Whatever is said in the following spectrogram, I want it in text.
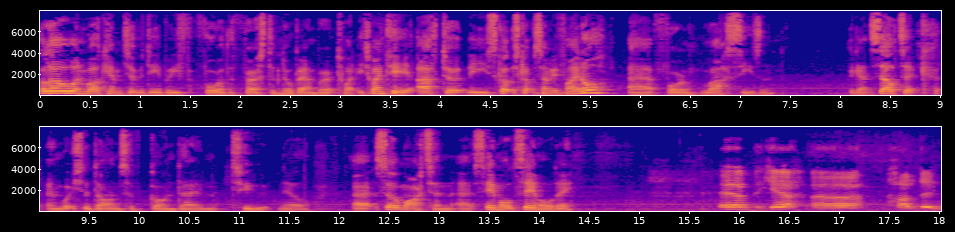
Hello and welcome to the debrief for the 1st of November 2020 after the Scottish Cup semi final uh, for last season against Celtic, in which the Dons have gone down 2 0. Uh, so, Martin, uh, same old, same old, eh? Um, yeah, uh, Hampden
